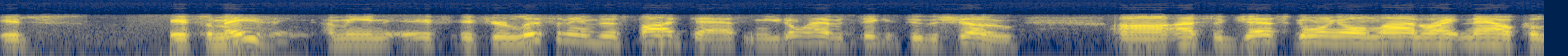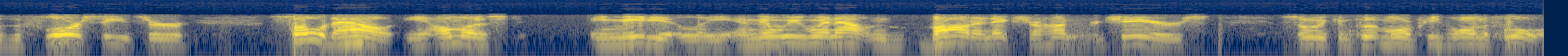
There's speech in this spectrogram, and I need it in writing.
it's it's amazing. I mean, if if you're listening to this podcast and you don't have a ticket to the show, uh, I suggest going online right now because the floor seats are sold out almost immediately. And then we went out and bought an extra hundred chairs so we can put more people on the floor.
